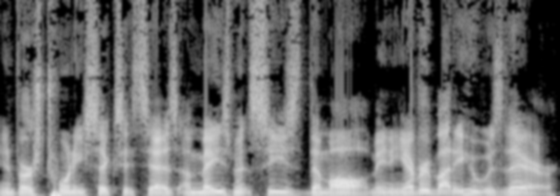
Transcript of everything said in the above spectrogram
in verse 26, it says, amazement seized them all, meaning everybody who was there.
